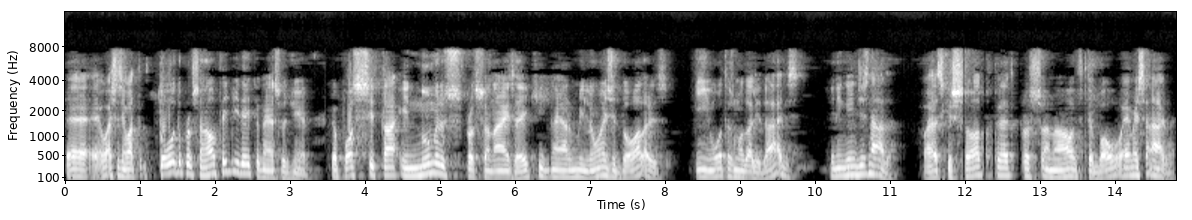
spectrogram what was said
É, eu acho assim, todo profissional tem direito a ganhar seu dinheiro. Eu posso citar inúmeros profissionais aí que ganharam milhões de dólares em outras modalidades e ninguém diz nada. Parece que só atleta profissional de futebol é mercenário.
